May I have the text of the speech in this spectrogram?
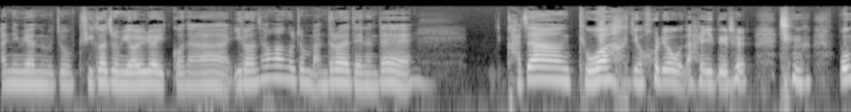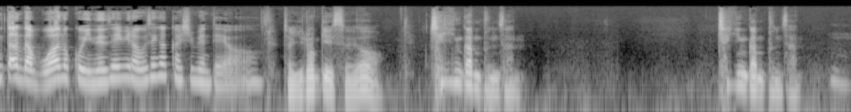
아니면 좀 귀가 좀 열려 있거나 이런 상황을 좀 만들어야 되는데 음. 가장 교화하기 어려운 아이들을 지금 몽땅 다 모아놓고 있는 셈이라고 생각하시면 돼요. 자 이런 게 있어요. 책임감 분산. 책임감 분산. 음.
